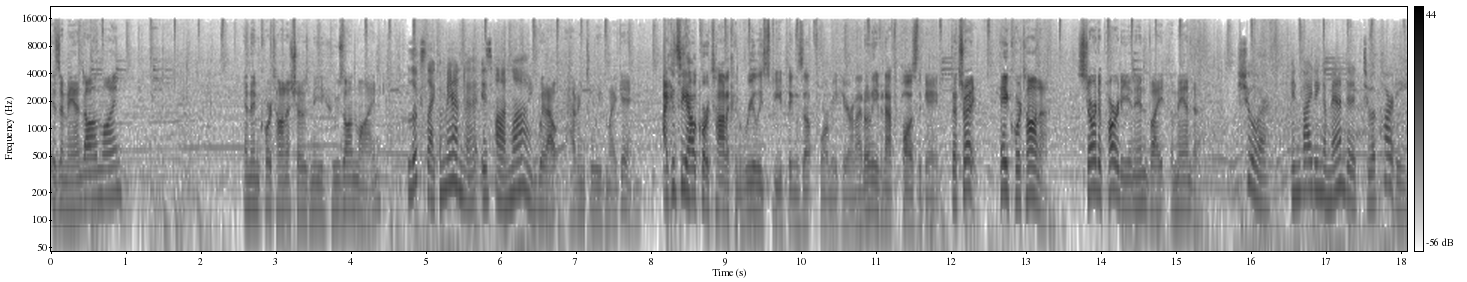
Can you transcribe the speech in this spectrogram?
is Amanda online?" and then Cortana shows me who's online. Looks like Amanda is online. Without having to leave my game. I can see how Cortana can really speed things up for me here, and I don't even have to pause the game. That's right. Hey Cortana, start a party and invite Amanda. Sure, inviting Amanda to a party.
